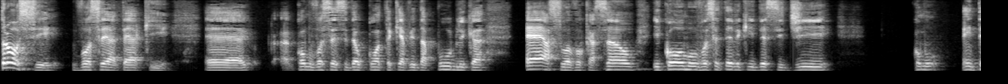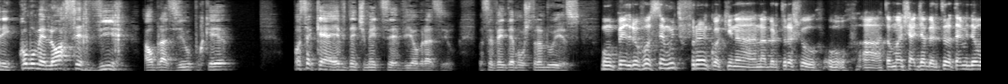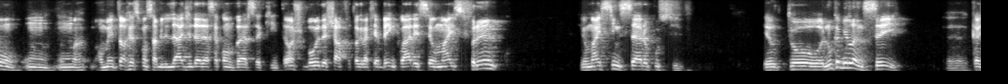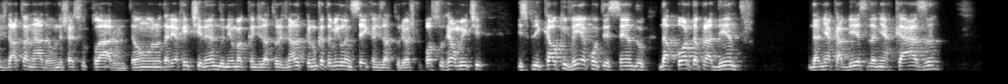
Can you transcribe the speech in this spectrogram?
trouxe você até aqui. É, como você se deu conta que a vida pública é a sua vocação e como você teve que decidir como entre como melhor servir ao Brasil, porque você quer, evidentemente, servir ao Brasil. Você vem demonstrando isso. Bom, Pedro, eu vou ser muito franco aqui na, na abertura. Acho que o, o, a tua manchete de abertura até me deu um, um, uma, aumentou a responsabilidade dessa conversa aqui. Então, acho bom eu deixar a fotografia bem clara e ser o mais franco e o mais sincero possível. Eu, tô, eu nunca me lancei candidato a nada, vamos deixar isso claro. Então, eu não estaria retirando nenhuma candidatura de nada, porque eu nunca também lancei candidatura. Eu acho que posso realmente explicar o que vem acontecendo da porta para dentro da minha cabeça, da minha casa.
